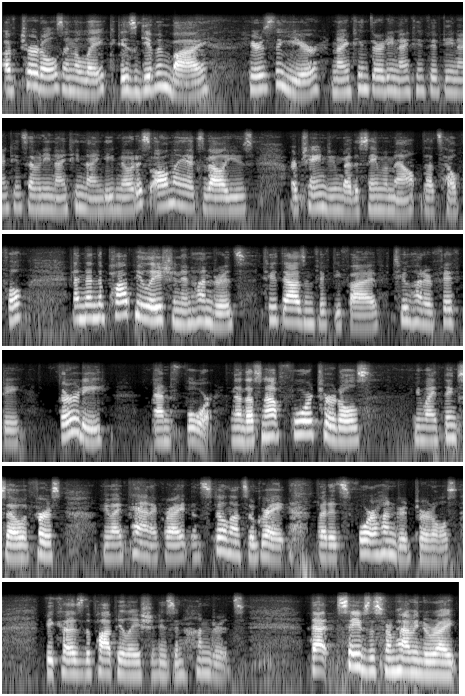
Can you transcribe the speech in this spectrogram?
of turtles in a lake is given by, here's the year, 1930, 1950, 1970, 1990. Notice all my x values are changing by the same amount. That's helpful. And then the population in hundreds, 2055, 250, 30, and 4. Now that's not four turtles. You might think so at first. You might panic, right? It's still not so great, but it's 400 turtles because the population is in hundreds that saves us from having to write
